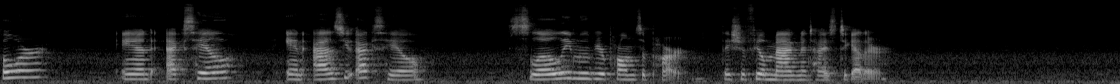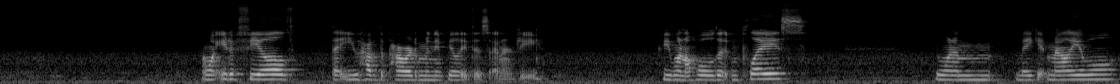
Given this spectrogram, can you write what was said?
four, and exhale. And as you exhale, slowly move your palms apart. They should feel magnetized together. I want you to feel that you have the power to manipulate this energy. If you want to hold it in place, you want to m- make it malleable,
